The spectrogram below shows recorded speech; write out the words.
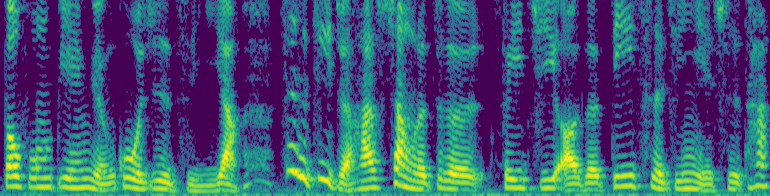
刀锋边缘过日子一样？这个记者他上了这个飞机啊的第一次的经验也是他。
